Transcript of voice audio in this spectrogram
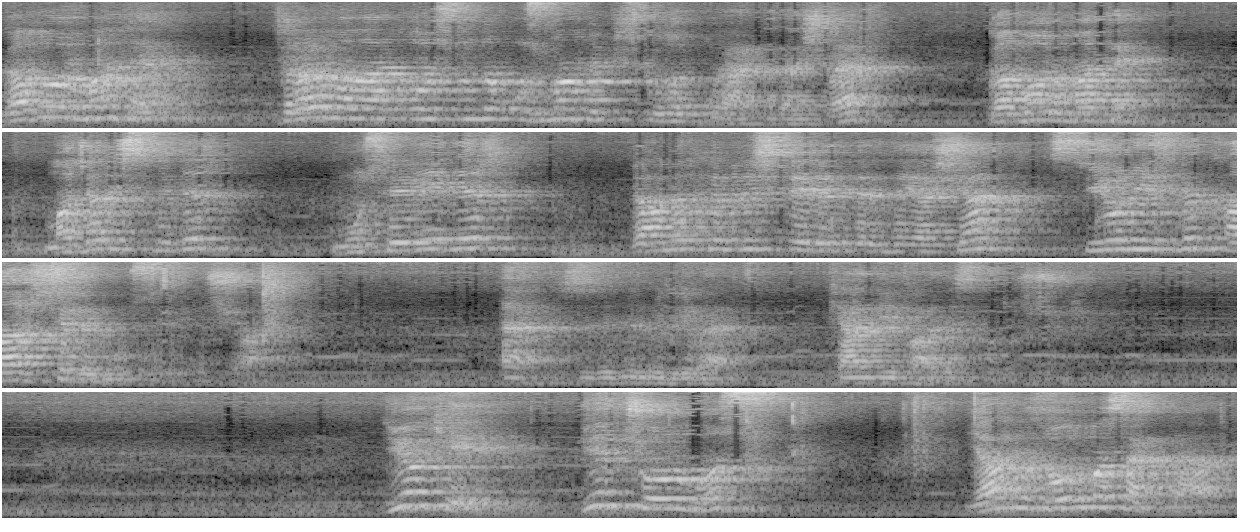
Gabor Mate, travmalar konusunda uzman bir psikologtur arkadaşlar. Gabor Mate, Macar ismidir, Musevidir ve Amerika Birleşik Devletleri'nde yaşayan Siyonizme karşı bir Musevidir şu an. Evet, size bir bilgi verdim. Kendi ifadesi budur çünkü. Diyor ki, birçoğumuz yalnız olmasak da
